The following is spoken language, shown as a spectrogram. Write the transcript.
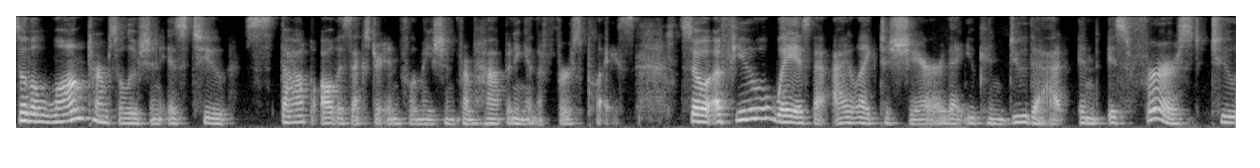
So, the long term solution is to stop all this extra inflammation from happening in the first place. So, a few ways that I like to share that you can do that and is first to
